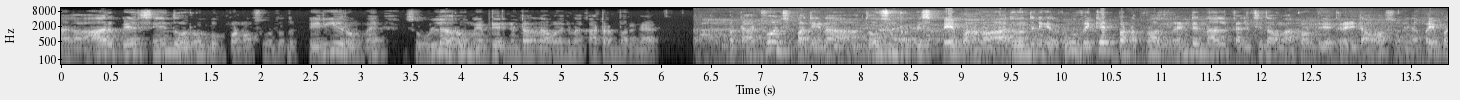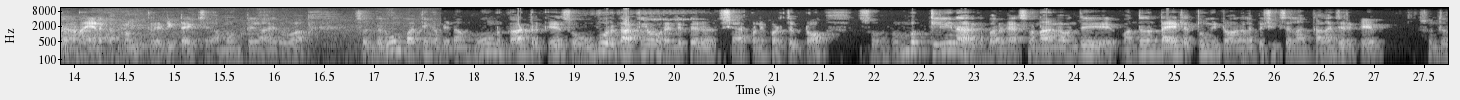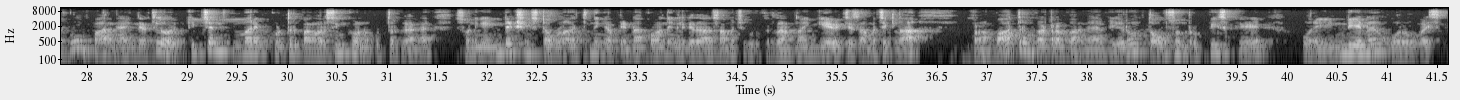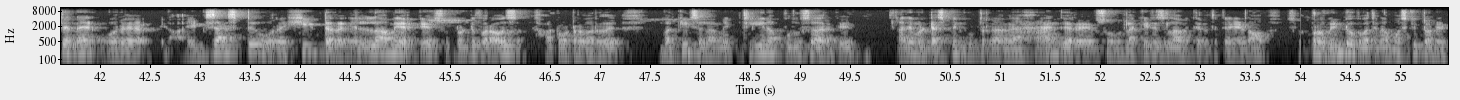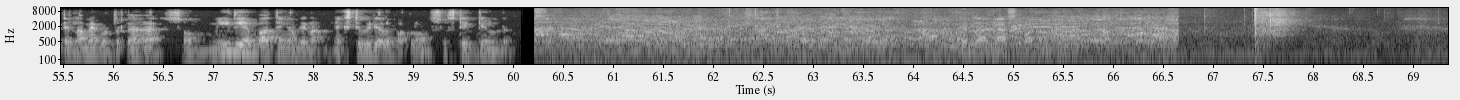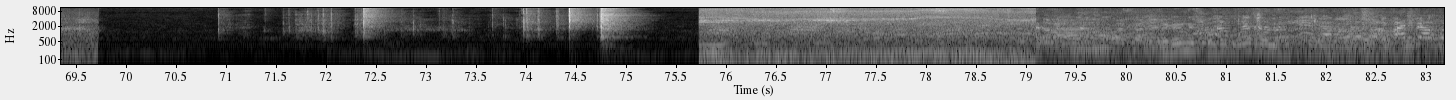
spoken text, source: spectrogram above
நாங்கள் ஆறு பேர் சேர்ந்து ஒரு ரூம் புக் பண்ணோம். ஸோ இது வந்து பெரிய ரூமு ஸோ உள்ள ரூம் எப்படி இருக்குன்றதை நான் உங்களுக்கு நான் காட்டுறேன் பாருங்கள் பட் அட்வான்ஸ் பார்த்தீங்கன்னா தௌசண்ட் ருபீஸ் பே பண்ணணும். அது வந்து நீங்கள் ரூம் வெக்கேட் பண்ணப்புறம் ரெண்டு நாள் கழிச்சு தான் உங்கள் அக்கௌண்ட்டுக்கே கிரெடிட் ஆகும். ஸோ நீங்கள் பயப்பட வேணாம். எனக்கு அக்கௌண்ட் கிரெடிட் ஆயிடுச்சு அமௌண்ட்டு ரூபா ஸோ இந்த ரூம் பார்த்தீங்க அப்படின்னா மூணு காட் இருக்குது ஸோ ஒவ்வொரு காட்லையும் ரெண்டு பேர் ஷேர் பண்ணி படுத்துக்கிட்டோம். ஸோ ரொம்ப க்ளீனாக இருக்குது பாருங்கள் ஸோ நாங்கள் வந்து வந்ததும் டயர்டில் தூங்கிட்டோம். அதனால் பெட்ஷீட்ஸ் எல்லாம் கலைஞ்சிருக்கு. ஸோ இந்த ரூம் பாருங்கள் இந்த இடத்துல ஒரு கிச்சன் இந்த மாதிரி கொடுத்துருப்பாங்க. ஒரு சிங்க் ஒன்று கொடுத்துருக்காங்க. ஸோ நீங்கள் இண்டக்ஷன் ஸ்டவ்லாம் வச்சுருந்தீங்க அப்படின்னா குழந்தைங்களுக்கு ஏதாவது சமைச்சு கொடுக்குறதா இருந்தால் இங்கேயே வச்சு சமைச்சிக்கலாம். அப்புறம் பாத்ரூம் காட்டுறேன் பாருங்கள் வெறும் தௌசண்ட் ருப்பீஸ்க்கு ஒரு இந்தியனு ஒரு வெஸ்டர்னு ஒரு எக்ஸாஸ்ட்டு ஒரு ஹீட்டர் எல்லாமே இருக்குது so twenty four hours hot water வருது. பக்கெட்ஸ் எல்லாமே க்ளீனாக புதுசாக இருக்குது அதே மாதிரி டஸ்ட்பின் கொடுத்துருக்காங்க ஹேங்கரு ஸோ லக்கேஜஸ்லாம் வைக்கிறதுக்கு இடம். ஸோ அப்புறம் விண்டோக்கு பார்த்தீங்கன்னா மஸ்கிட்டோ நெட் எல்லாமே கொடுத்துருக்காங்க. ஸோ மீதியை பார்த்தீங்க அப்படின்னா நெக்ஸ்ட் வீடியோவில் பார்க்கலாம். ஸோ ஸ்டே டியூன்டு தெரியல கிளாஸ் பாட்டில் पानी पे आप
